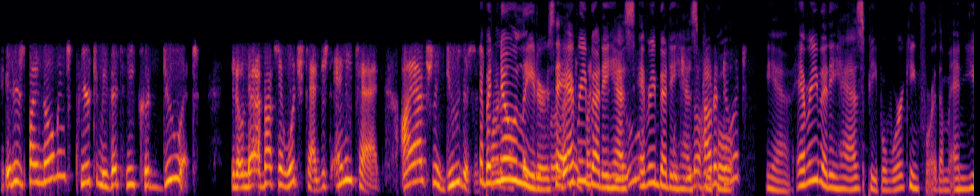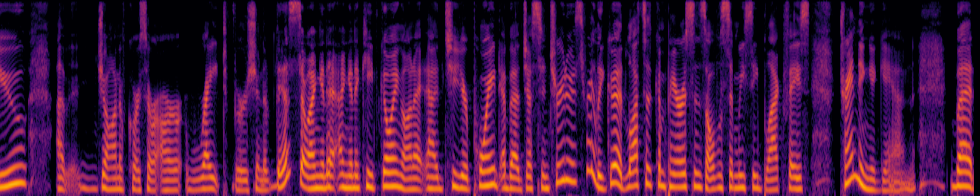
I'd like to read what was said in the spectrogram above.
it is by no means clear to me that he could do it. You know, I'm not saying which tag, just any tag. I actually do this. Yeah, but no leaders. Everybody has. Everybody has people. Yeah, everybody has people working for them, and you, uh, John, of course, are our right version of this. So I'm gonna I'm gonna keep going on it. Uh, to your point about Justin Trudeau, it's really good. Lots of comparisons. All of a sudden, we see blackface trending again, but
